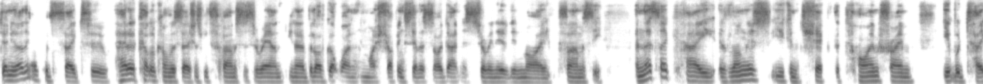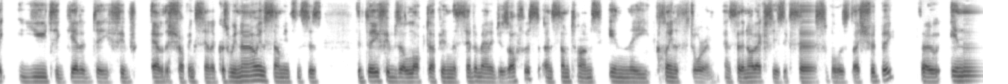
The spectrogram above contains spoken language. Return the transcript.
Daniel, I think I could say too, I had a couple of conversations with pharmacists around, you know, but I've got one in my shopping centre, so I don't necessarily need it in my pharmacy. And that's okay as long as you can check the time frame it would take you to get a defib out of the shopping centre. Because we know in some instances the defibs are locked up in the centre manager's office and sometimes in the cleaner's storeroom. And so they're not actually as accessible as they should be. So in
